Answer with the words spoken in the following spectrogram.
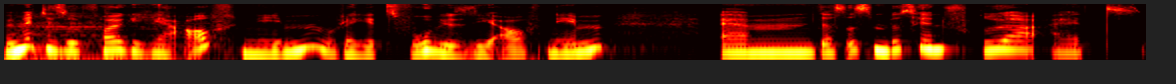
Wenn wir diese Folge hier aufnehmen, oder jetzt, wo wir sie aufnehmen, ähm, das ist ein bisschen früher als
